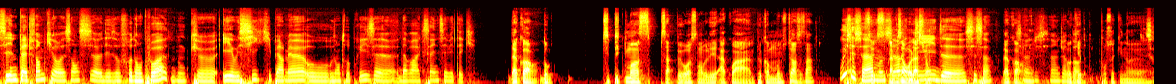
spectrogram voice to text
C'est une plateforme qui recense euh, des offres d'emploi donc, euh, et aussi qui permet aux, aux entreprises euh, d'avoir accès à une CVTech. D'accord. Donc, typiquement, ça peut ressembler à quoi? Un peu comme Monster, c'est ça? Oui, Ouais, c'est ça, c'est- c'est Monster, la mise en relation. Euh, c'est ça. D'accord. C'est un, c'est un job Ok, board. pour ceux qui ne. Ça,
